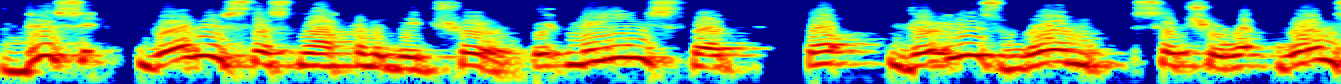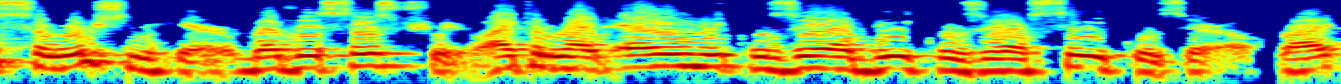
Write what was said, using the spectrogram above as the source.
this when is this not going to be true? It means that well, there is one situation, one solution here where this is true. I can write A equals zero, B equals zero, C equals zero, right?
